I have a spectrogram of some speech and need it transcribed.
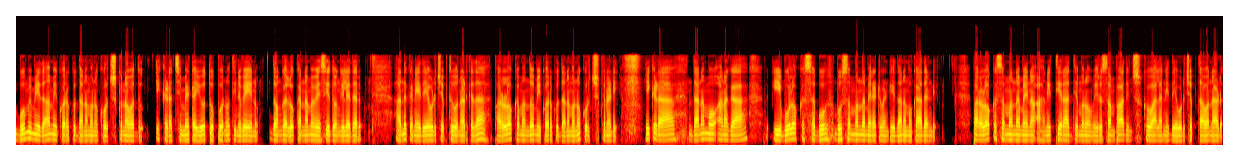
భూమి మీద మీ కొరకు ధనమును కూర్చుకునవద్దు. ఇక్కడ చిమ్మెటయు తుప్పును తినివేయను. దొంగలు కన్నమ వేసి దొంగిలేదారు. అందుకనే దేవుడు చెప్తూ ఉన్నాడు కదా పరలోకమందు మీ కొరకు ధనమును కూర్చుకునడి. ఇక్కడ ధనము అనగా ఈ భూలోక స- భూ భూ సంబంధమైనటువంటి ధనము కాదండి. పరలోక సంబంధమైన ఆ నిత్య రాజ్యమును మీరు సంపాదించుకోవాలని దేవుడు చెప్తా ఉన్నాడు.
